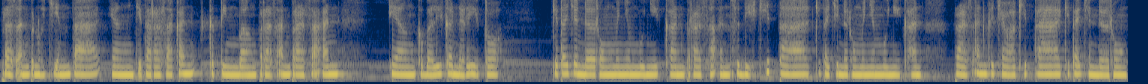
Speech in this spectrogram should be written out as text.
perasaan penuh cinta yang kita rasakan ketimbang perasaan-perasaan yang kebalikan dari itu. Kita cenderung menyembunyikan perasaan sedih kita, kita cenderung menyembunyikan perasaan kecewa kita, kita cenderung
